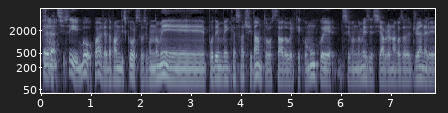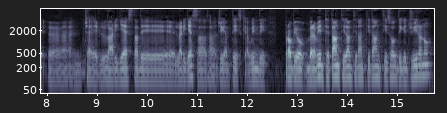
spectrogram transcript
Che ne eh, pensi? Sì, boh, qua c'è da fare un discorso. Secondo me potrebbe incassarci tanto lo Stato perché comunque, secondo me, se si apre una cosa del genere, eh, cioè, la, richiesta de... la richiesta sarà gigantesca. Quindi proprio veramente tanti, tanti, tanti, tanti soldi che girano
